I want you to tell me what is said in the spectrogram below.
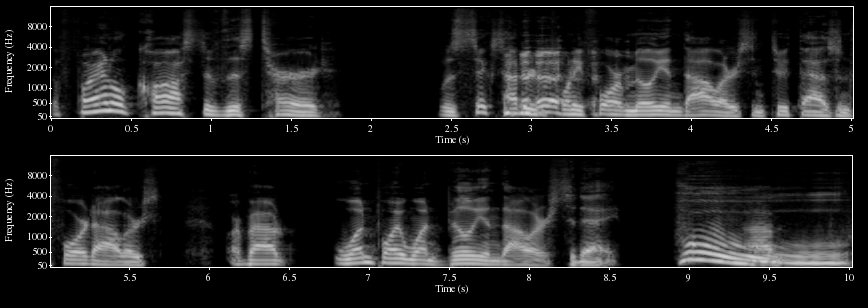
the final cost of this turd was six hundred twenty-four million dollars in two thousand four dollars, or about one point one billion dollars today. Ooh.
